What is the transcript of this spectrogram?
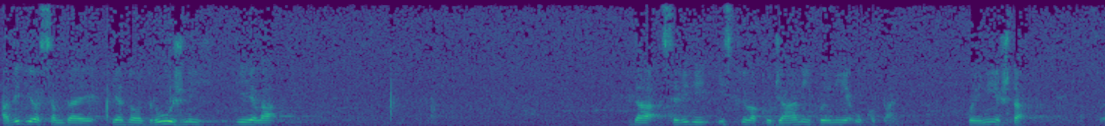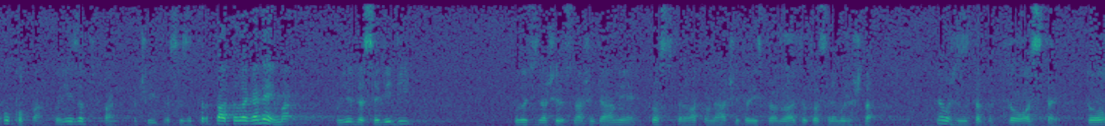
A vidio sam da je jedno od ružnih dijela da se vidi ispljuvak u džami koji nije ukopan. Koji nije šta? Ukopan, koji nije zatrpan. Znači da se zatrpa, tada ga nema. Uđe da se vidi, budući znači da su naše džamije prosto na ovakav način, to je ispravno raditi, to se ne može šta? Ne može zatrpati, to ostaje. To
